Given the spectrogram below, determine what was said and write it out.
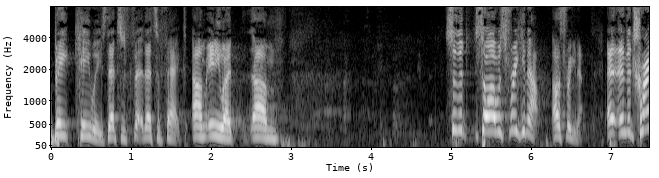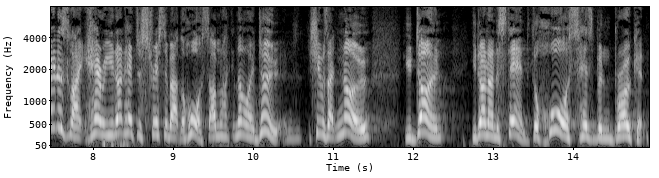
beat kiwis. That's a, fa- that's a fact. Um, anyway, um, so, the, so I was freaking out. I was freaking out. And, and the trainer's like, Harry, you don't have to stress about the horse. I'm like, no, I do. And she was like, no, you don't. You don't understand. The horse has been broken.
